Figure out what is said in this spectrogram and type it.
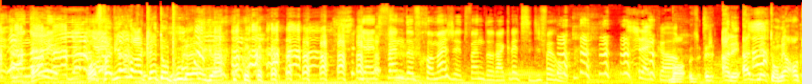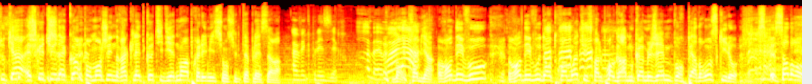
mais, non, non, Eh, mais il y a- On il y a- ferait bien une raclette au poulet les gars il y a être fan de fromage et être fan de raclette, c'est différent. Ah, D'accord. Bon, euh, allez, admettons. Mais en tout cas, est-ce que tu es d'accord pour manger une raclette quotidiennement après l'émission, s'il te plaît, Sarah? Avec plaisir. Ah, bah voilà. Bon, très bien. Rendez-vous, rendez-vous dans trois mois. Tu feras le programme comme j'aime pour perdre 11 kilos. C'est Sandro.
